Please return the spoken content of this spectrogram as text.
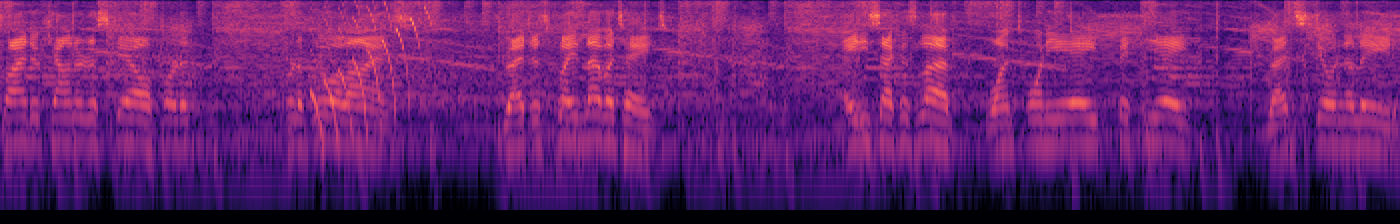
trying to counter the scale for the for the Blue Alliance. Red just played Levitate. 80 seconds left. 128.58. Red still in the lead.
